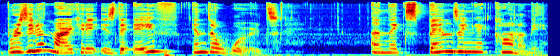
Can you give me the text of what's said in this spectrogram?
Brazilian market is the eighth in the world, an expanding economy.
